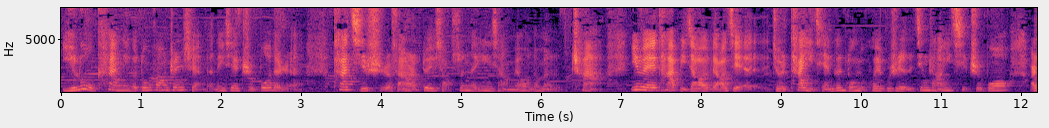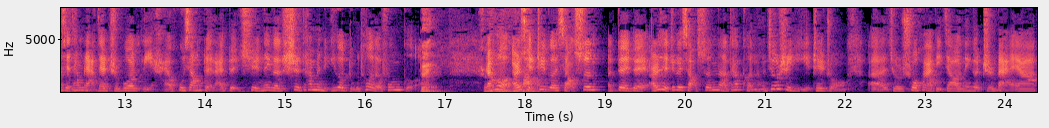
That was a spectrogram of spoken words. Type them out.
一路看那个东方甄选的那些直播的人。他其实反而对小孙的印象没有那么差，因为他比较了解，就是他以前跟董宇辉不是经常一起直播，而且他们俩在直播里还互相怼来怼去，那个是他们的一个独特的风格。对。然后，而且这个小孙，呃，对对，而且这个小孙呢，他可能就是以这种，呃，就是说话比较那个直白呀，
